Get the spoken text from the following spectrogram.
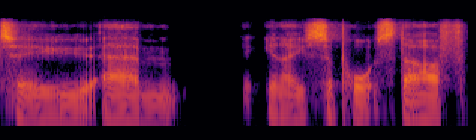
to um, you know support staff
